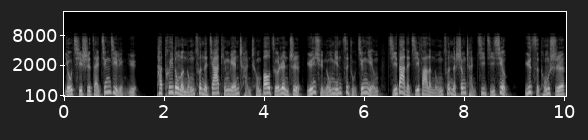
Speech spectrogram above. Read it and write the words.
尤其是在经济领域。他推动了农村的家庭联产承包责任制，允许农民自主经营，极大的激发了农村的生产积极性。与此同时，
